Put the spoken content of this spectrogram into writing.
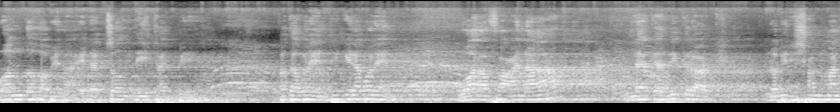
বন্ধ হবে না, এটা চলতেই থাকবে। কথা বলেন, ঠিক কিনা বলেন? ওয়ারাফানা লাকা যিকরাক। নবীর সম্মান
